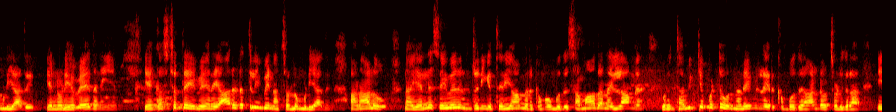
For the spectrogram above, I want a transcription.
முடியாது. என்னுடைய வேதனையை என் கஷ்டத்தை வேற யாரிடத்துலையும் போய் நான் சொல்ல முடியாது. ஆனாலும் நான் என்ன செய்வது என்று நீங்க தெரியாம இருக்கும் போகும்போது சமாதானம் இல்லாம ஒரு தவிக்கப்பட்ட ஒரு நிலைமையில இருக்கும்போது ஆண்டவர் சொல்கிறார் நீ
